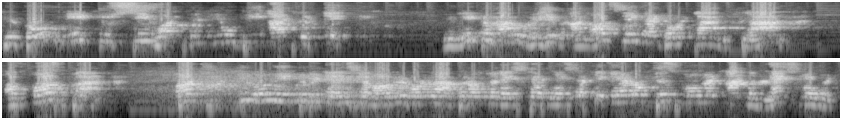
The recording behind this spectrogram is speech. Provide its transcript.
You don't need to see what will you be at 50. You need to have a vision. I'm not saying that don't plan. Plan. Of course plan. But you don't need to be tensed about it, what will happen on the next step, next step. Take care of this moment and the next moment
